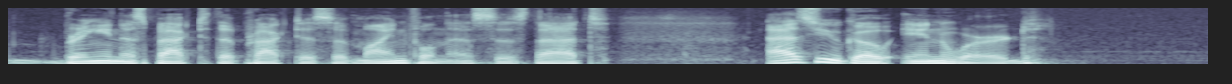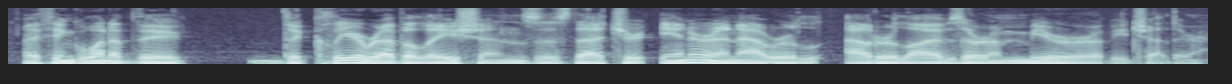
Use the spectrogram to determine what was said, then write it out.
bringing this back to the practice of mindfulness is that as you go inward, I think one of the the clear revelations is that your inner and outer outer lives are a mirror of each other.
